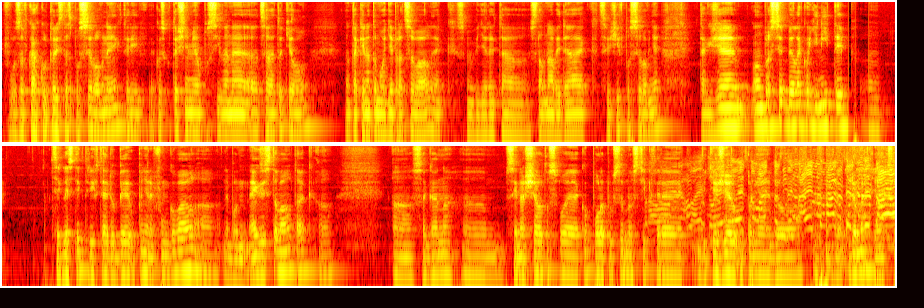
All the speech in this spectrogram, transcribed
v vozovkách kulturista z posilovny, který jako skutečně měl posílené celé to tělo no, taky na tom hodně pracoval, jak jsme viděli ta slavná videa, jak cvičí v posilovně. Takže on prostě byl jako jiný typ eh, cyklisty, který v té době úplně nefungoval, a, nebo neexistoval tak. A, a Sagan um, si našel to svoje jako pole působnosti, které vytěžil úplně do, do, do mrtě, jak se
